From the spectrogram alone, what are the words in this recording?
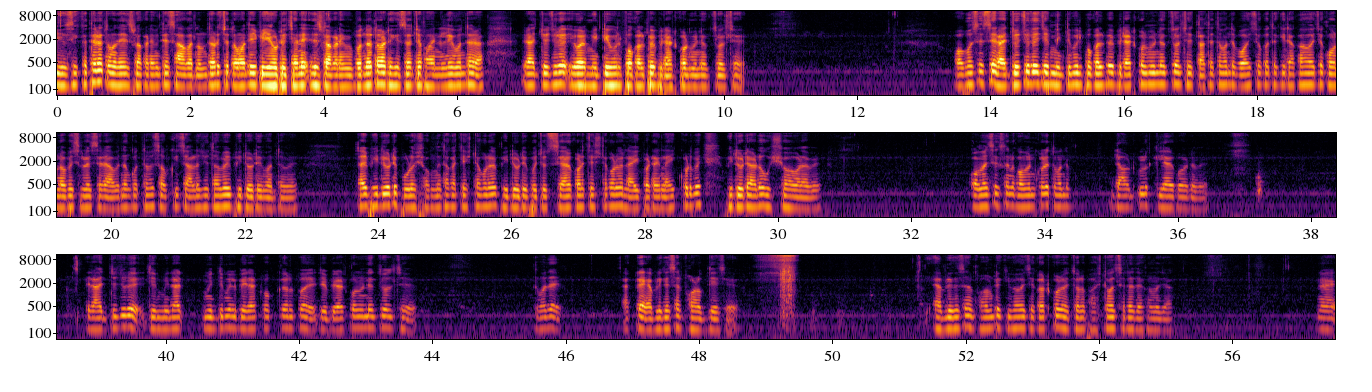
প্রিয় শিক্ষার্থীরা তোমাদের ইসরো একাডেমিতে স্বাগতম ধরেছে তোমাদের প্রিয় ইউটিউব চ্যানেল ইসরো একাডেমি বন্ধুরা তোমরা ঠিক হচ্ছে ফাইনালি বন্ধুরা রাজ্য জুড়ে এবার মিড ডে মিল প্রকল্পে বিরাট কর্মী নিয়োগ চলছে অবশেষে রাজ্য জুড়ে যে মিড ডে মিল প্রকল্পে বিরাট কর্মী নিয়োগ চলছে তাতে তোমাদের বয়স কত কী রাখা হয়েছে কোন অফিস রয়েছে আবেদন করতে হবে সব কিছু আলোচিত হবে এই ভিডিওটির মাধ্যমে তাই ভিডিওটি পুরো সঙ্গে থাকার চেষ্টা করবে, ভিডিওটি প্রচুর শেয়ার করার চেষ্টা করবে লাইক বাটন লাইক করবে, ভিডিওটি আরও উৎসাহ বাড়াবে। কমেন্ট সেকশনে কমেন্ট করে তোমাদের ডাউটগুলো ক্লিয়ার করে নেবে রাজ্য জুড়ে যে মিরাট মিড ডে মিল বিরাট প্রকল্পে যে বিরাট কর্মী চলছে, তোমাদের একটা অ্যাপ্লিকেশন ফর্ম দিয়েছে। অ্যাপ্লিকেশন ফর্মটা কীভাবে চেক আউট করবে? চলো ফার্স্ট অফ অল সেটা দেখানো যাক।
